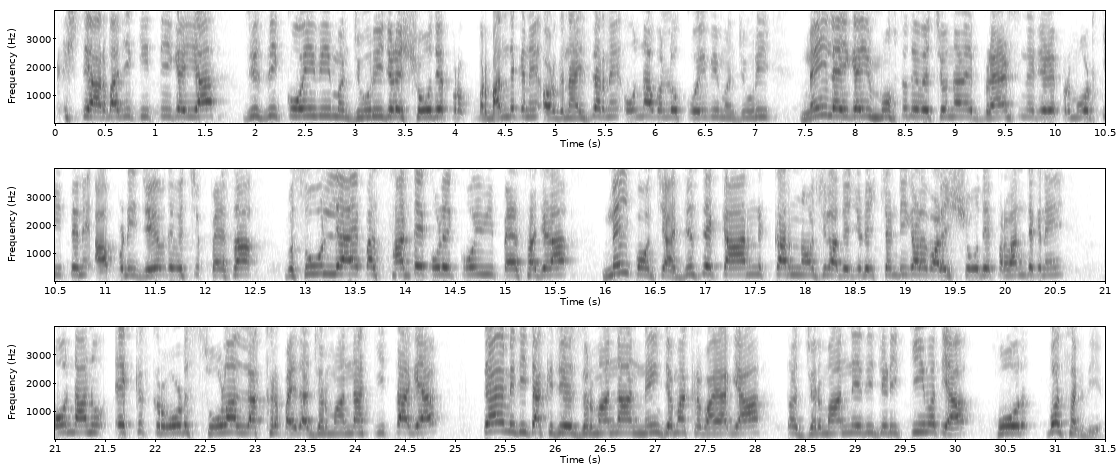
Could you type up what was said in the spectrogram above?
ਇਸ਼ਤਿਹਾਰਬਾਜ਼ੀ ਕੀਤੀ ਗਈ ਆ, ਜਿਸ ਦੀ ਕੋਈ ਵੀ ਮਨਜ਼ੂਰੀ ਜਿਹੜੇ ਸ਼ੋਅ ਦੇ ਪ੍ਰ- ਪ੍ਰਬੰਧਕ ਨੇ ਆਰਗੇਨਾਈਜ਼ਰ ਨੇ, ਉਹਨਾਂ ਵੱਲੋਂ ਕੋਈ ਵੀ ਮਨਜ਼ੂਰੀ ਨਹੀਂ ਲਈ ਗਈ। ਮੁਫਤ ਦੇ ਵਿੱਚ ਉਹਨਾਂ ਨੇ ਬ੍ਰਾਂਡਸ ਨੇ ਜਿਹੜੇ ਪ੍ਰਮੋਟ ਕੀਤੇ ਨੇ, ਆਪਣੀ ਜੇਬ ਦੇ ਵਿੱਚ ਪੈਸਾ ਵਸੂਲ ਲਿਆ ਹੈ, ਪਰ ਸਾਡੇ ਕੋਲੇ ਕੋਈ ਵੀ ਪੈਸਾ ਜਿਹੜਾ ਨਹੀਂ ਪਹੁੰਚਿਆ, ਜਿਸ ਦੇ ਕਾਰਨ ਕਰਨ ਔਜਲਾ ਦੇ ਜਿਹੜੇ ਚੰਡੀਗੜ੍ਹ ਵਾਲੇ ਸ਼ੋਅ ਦੇ ਪ੍ਰਬੰਧਕ ਨੇ ਉਹਨਾਂ ਨੂੰ 1 ਕਰੋੜ 16 ਲੱਖ ਰੁਪਏ ਦਾ ਜੁਰਮਾਨਾ ਕੀਤਾ ਗਿਆ। ਤੈਅ ਮਿਤੀ ਤੱਕ ਜੇ ਜੁਰਮਾਨਾ ਨਹੀਂ ਜਮ੍ਹਾਂ ਕਰਵਾਇਆ ਗਿਆ, ਤਾਂ ਜੁਰਮਾਨੇ ਦੀ ਜਿਹੜੀ ਕੀਮਤ ਆ, ਹੋਰ ਵੱਧ ਸਕਦੀ ਹੈ।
